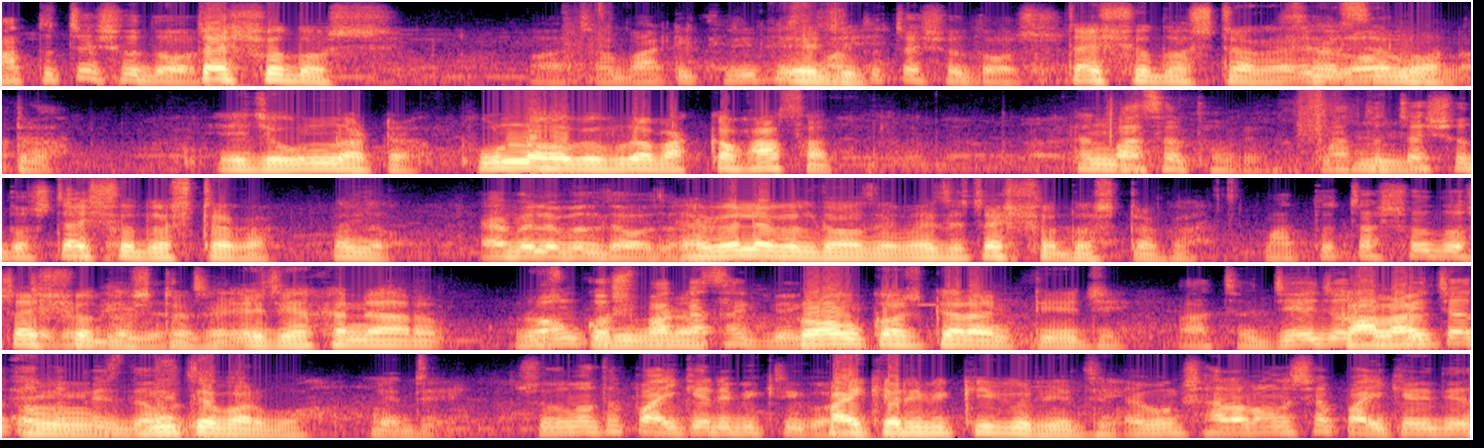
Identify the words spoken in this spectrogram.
মাত্র চারশো দশ? চারশো দশ। আচ্ছা বাটিক থ্রি পিস মাত্র চারশো দশ। চারশো দশ টাকা এই সালোয়ারটা এই যে উন্নাটা পূর্ণ হবে পুরো বাক্কা ফাসাদ। ফাসাদ হবে। মাত্র চারশো দশ চারশো দশ টাকা অ্যাভেলেবেল দেওয়া যাবে। অ্যাভেলেবেল দেওয়া যাবে এই যে চারশো দশ টাকা। মাত্র চারশো দশ চারশো টাকা দশ পেয়ে টাকা এই যে এখানে আর রং কস পাকা থাকবে? রং কস গ্যারান্টি এই যে। আচ্ছা যে যত পিস তত পিস দেওয়া নিতে পারব এই যে। শুধুমাত্র পাইকারি বিক্রি করে। পাইকারি বিক্রি করি এই যে। এবং সারা বাংলাদেশে পাইকারি দিয়ে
